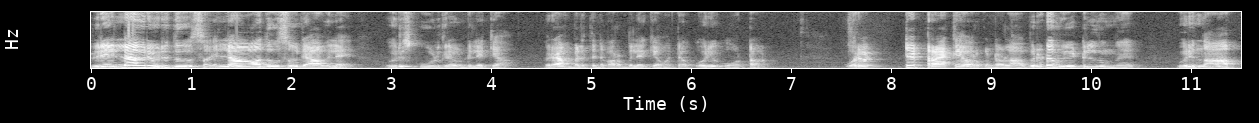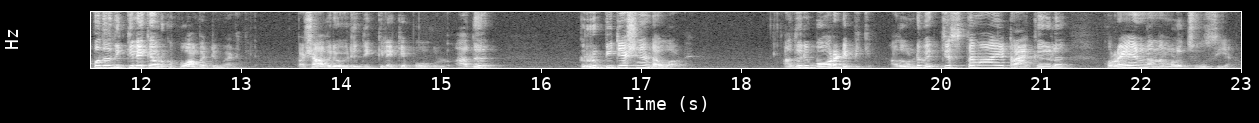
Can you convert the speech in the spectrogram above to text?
ഇവരെല്ലാവരും ഒരു ദിവസം എല്ലാ ദിവസവും രാവിലെ ഒരു സ്കൂൾ ഗ്രൗണ്ടിലേക്കോ ഒരു അമ്പലത്തിന്റെ പറമ്പിലേക്കോ മറ്റോ ഒരു ഓട്ടമാണ്. ഒരൊറ്റ ട്രാക്കേ അവർക്കുണ്ടാവുള്ളൂ. അവരുടെ വീട്ടിൽ നിന്ന് ഒരു നാൽപ്പത് ദിക്കിലേക്ക് അവർക്ക് പോകാൻ പറ്റും വേണമെങ്കിൽ. പക്ഷെ അവർ ഒരു ദിക്കിലേക്കേ പോകുള്ളൂ അത് റിപ്പീറ്റേഷൻ ഉണ്ടാവും അവിടെ. അതൊരു ബോറടിപ്പിക്കും അതുകൊണ്ട് വ്യത്യസ്തമായ ട്രാക്കുകൾ കുറേ എണ്ണം നമ്മൾ ചൂസ് ചെയ്യണം.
